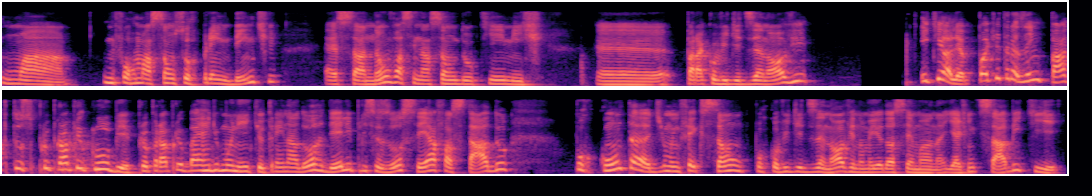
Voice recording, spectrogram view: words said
uma informação surpreendente essa não vacinação do Kimmich é, para a Covid-19 e que, olha, pode trazer impactos para o próprio clube, para o próprio Bayern de Munique. O treinador dele precisou ser afastado por conta de uma infecção por Covid-19 no meio da semana. E a gente sabe que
